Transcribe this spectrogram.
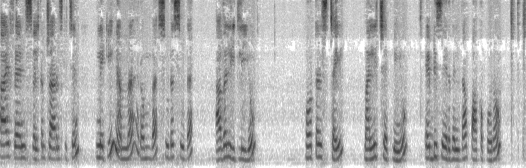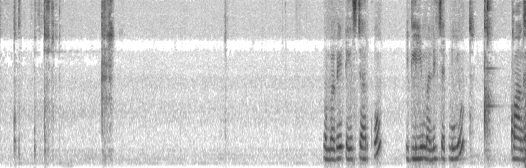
Hi friends welcome to Aaron's kitchen இன்னைக்கு நம்ம ரொம்ப சுட சுட அவல் இட்லியும் ஹோட்டல் ஸ்டைல் மல்லி சட்னியும் எப்படி செய்யறதுன்னு தான் பார்க்க போகிறோம் ரொம்பவே டேஸ்டாக இருக்கும். இட்லியும் மல்லி சட்னியும். வாங்க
